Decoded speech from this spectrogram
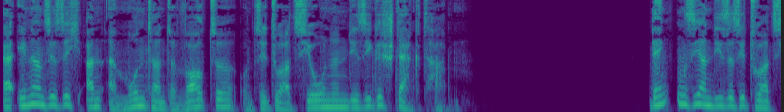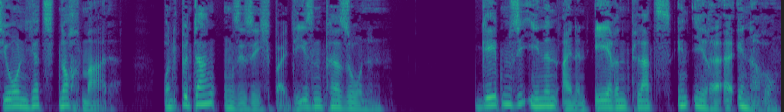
Erinnern Sie sich an ermunternde Worte und Situationen, die Sie gestärkt haben. Denken Sie an diese Situation jetzt nochmal und bedanken Sie sich bei diesen Personen. Geben Sie ihnen einen Ehrenplatz in Ihrer Erinnerung.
